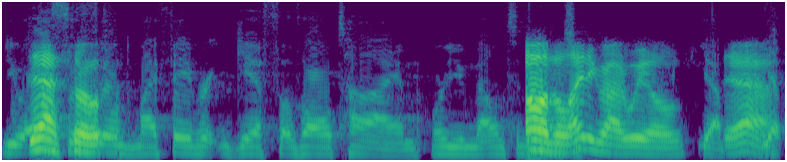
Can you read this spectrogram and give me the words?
You Yeah, also so- filmed my favorite GIF of all time, where you mounted. oh, the lightning rod wheels. Yep. Yeah, Yep.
